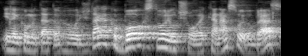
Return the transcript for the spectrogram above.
Jeden komentátor hovorí, že tak ako Boh stvoril človeka na svoj obraz,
